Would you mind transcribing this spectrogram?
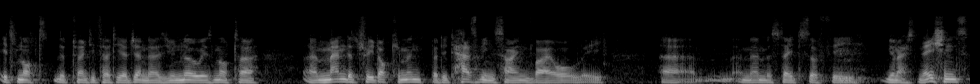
it's not the 2030 agenda, as you know, is not a, a mandatory document, but it has been signed by all the uh, member states of the United Nations.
